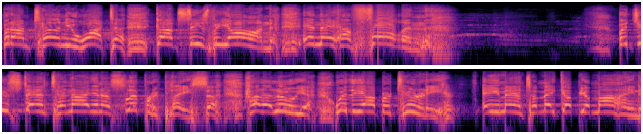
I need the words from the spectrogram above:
But I'm telling you what, God sees beyond, and they have fallen. But you stand tonight in a slippery place, uh, hallelujah, with the opportunity, amen, to make up your mind,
